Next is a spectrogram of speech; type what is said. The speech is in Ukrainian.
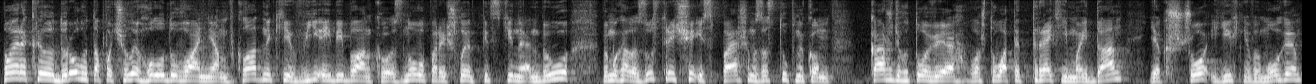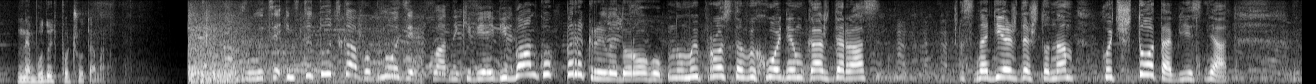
Перекрили дорогу та почали голодування. Вкладники VAB банку знову перейшли під стіни НБУ, вимагали зустрічі із першим заступником. Кажуть, готові влаштувати третій майдан, якщо їхні вимоги не будуть почутими. Вулиця Інститутська в облозі. Вкладники VIB банку перекрили дорогу. Ну, мы просто выходим каждый раз с надеждой, что нам хоть что-то объяснят.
